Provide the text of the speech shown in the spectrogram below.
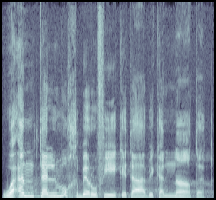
وأنت المخبر في كتابك الناطق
